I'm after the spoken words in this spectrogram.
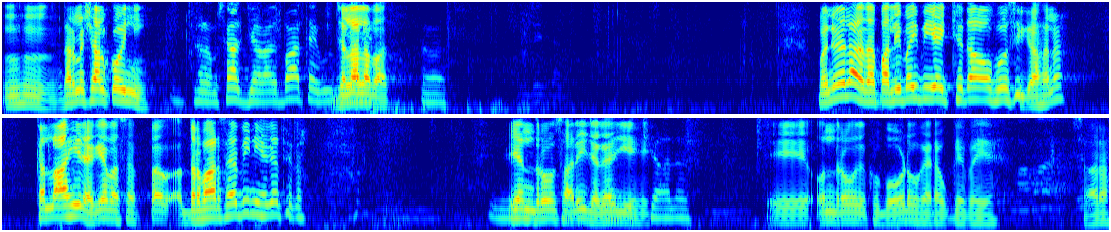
हम्म धर्मशाल कोई नहीं धर्मशाल जलालाबाद है उधर है। जलालाबाद हाँ, ਮੈਨੂੰ ਇਹ ਲੱਗਦਾ ਪਾਲੀ ਬਾਈ ਵੀ ਇਹ ਇੱਥੇ ਤਾਂ ਉਹ ਸੀਗਾ ਹਨਾ ਕੱਲਾ ਹੀ ਰਹਿ ਗਿਆ ਬਸ ਪ- ਦਰਬਾਰ ਸਾਹਿਬ ਵੀ ਨਹੀਂ ਹੈਗਾ ਇੱਥੇ ਤਾਂ ਇਹ ਅੰਦਰੋਂ ਸਾਰੀ ਜਗ੍ਹਾ ਜੀ ਇਹ चल ਤੇ ਅੰਦਰੋਂ ਦੇਖੋ ਬੋਰਡ ਵਗੈਰਾ ਉੱਗੇ ਪਏ ਆ ਸਾਰਾ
